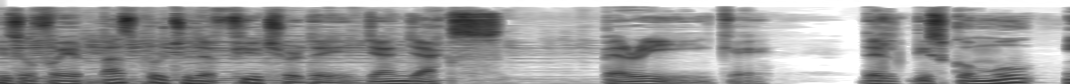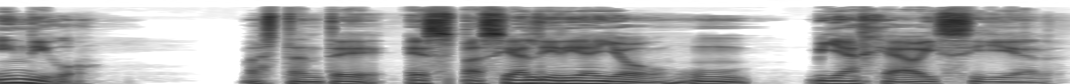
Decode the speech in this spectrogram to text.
Y eso fue Passport to the Future de Jean-Jacques Perry, que del disco Moog Indigo. Bastante espacial, diría yo. Un viaje a hoy sí al,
